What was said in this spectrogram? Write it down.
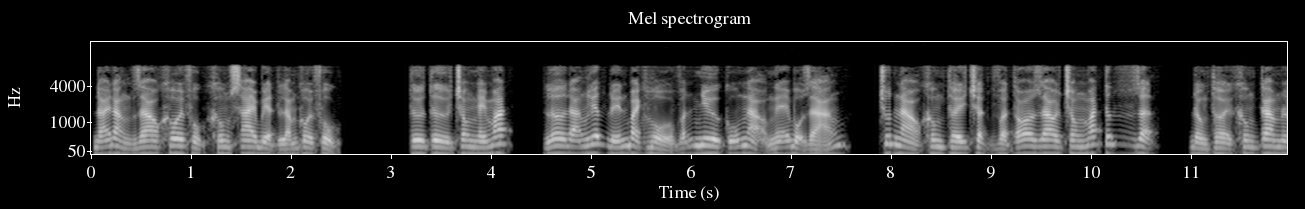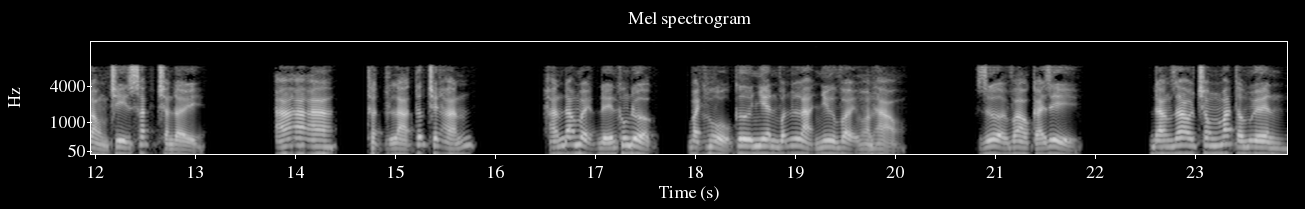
đái đằng giao khôi phục không sai biệt lắm khôi phục. Từ từ trong nháy mắt, lơ đãng liếc đến bạch hổ vẫn như cũ ngạo nghễ bộ dáng, chút nào không thấy chật vật to dao trong mắt tức giận, đồng thời không cam lòng chi sắc tràn đầy. A a a, thật là tức chết hắn. Hắn đã mệt đến không được, bạch hổ cư nhiên vẫn là như vậy hoàn hảo. Dựa vào cái gì? Đàng giao trong mắt âm uyên,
